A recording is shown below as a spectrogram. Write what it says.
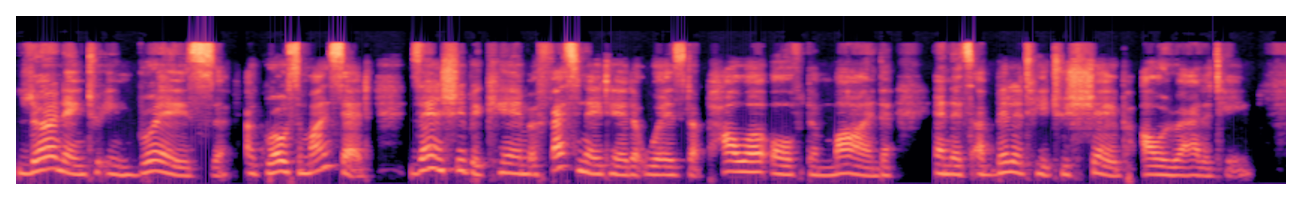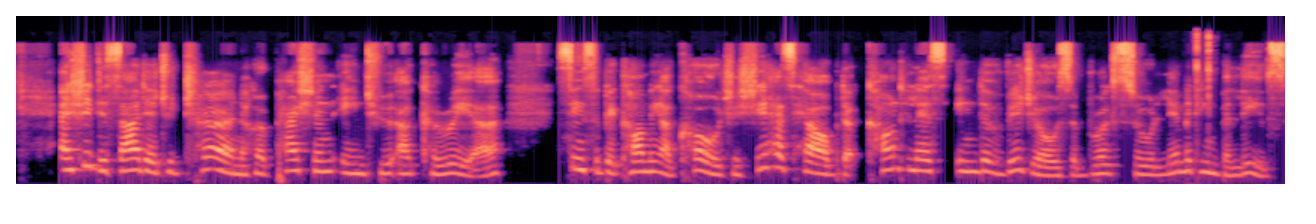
learning to embrace a growth mindset. Then she became fascinated with the power of the mind and its ability to shape our reality and she decided to turn her passion into a career. Since becoming a coach, she has helped countless individuals break through limiting beliefs.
